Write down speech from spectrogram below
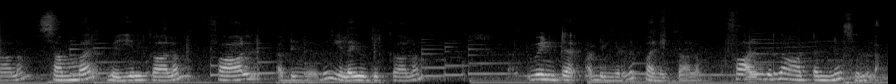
காலம் சம்மர் வெயில் காலம் ஃபால் அப்படிங்கிறது இலையுதிர் காலம் வின்டர் அப்படிங்கிறது பனிக்காலம். ஃபால்ங்கிறது ஆட்டம்னு சொல்லலாம்.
